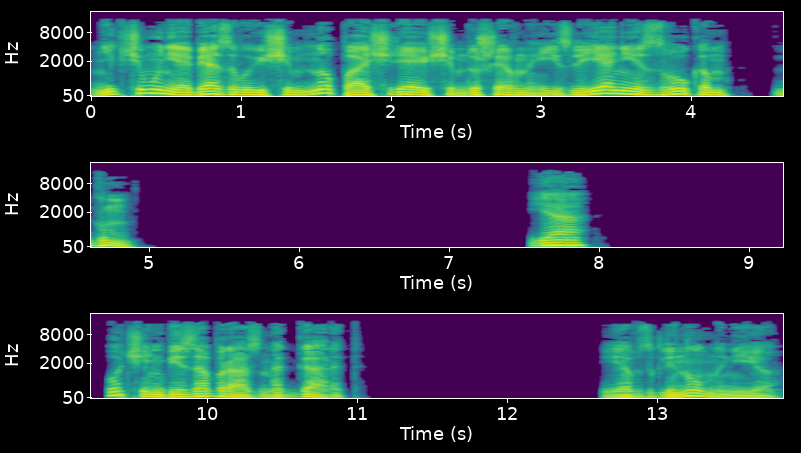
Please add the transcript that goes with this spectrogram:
ни к чему не обязывающим, но поощряющим душевное излияние звуком «гм». «Я очень безобразна, Гаррет». Я взглянул на нее.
